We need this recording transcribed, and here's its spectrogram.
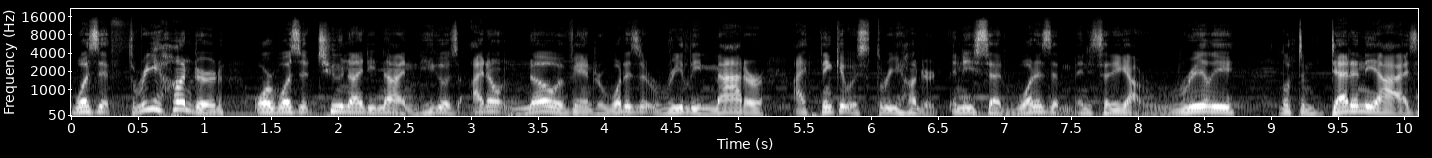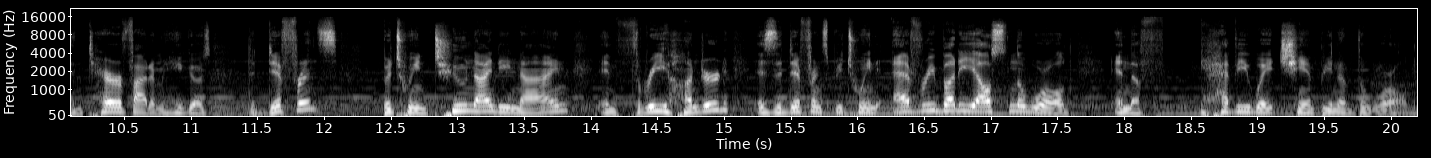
Was it 300 or was it 299? And he goes, I don't know, Evander. What does it really matter? I think it was 300. And he said, What is it? And he said, He got really, looked him dead in the eyes and terrified him. And he goes, The difference between 299 and 300 is the difference between everybody else in the world and the heavyweight champion of the world.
